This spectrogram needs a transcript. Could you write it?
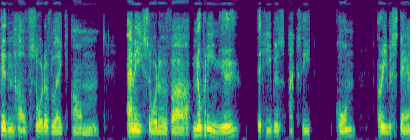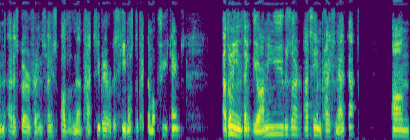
didn't have sort of like um any sort of uh nobody knew that he was actually home or he was staying at his girlfriend's house other than a taxi driver because he must have picked him up a few times. I don't even think the army knew he was there. That's the impression I got. And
